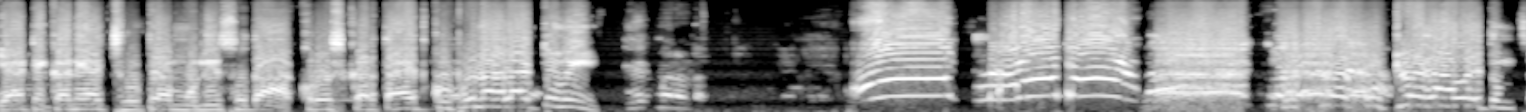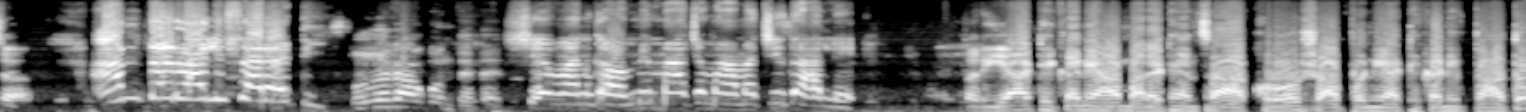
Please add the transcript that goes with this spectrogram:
या ठिकाणी या छोट्या मुली सुद्धा आक्रोश करतायत. कुठून आलाय तुम्ही? कुठलं कुठलं गाव आहे तुमचं? आंतरवाली सराटी. तुझं गाव कोणतं? शेवणगाव. मी माझ्या मामाची झाले. तर या ठिकाणी हा मराठ्यांचा आक्रोश आपण या ठिकाणी पाहतो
